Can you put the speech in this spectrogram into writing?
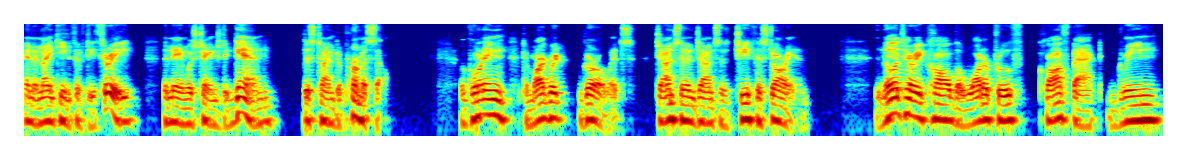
and in 1953, the name was changed again, this time to Permacel. According to Margaret Gurowitz, Johnson & Johnson's chief historian, the military called the waterproof, cloth-backed, green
